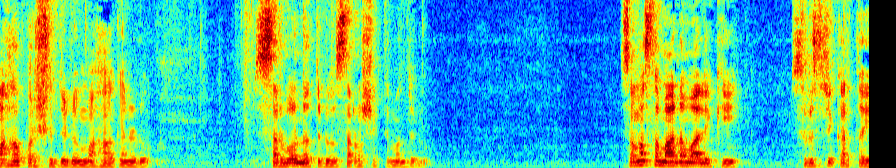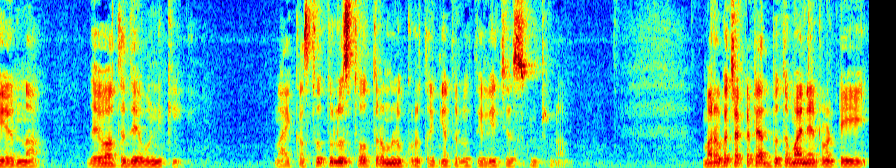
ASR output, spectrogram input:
మహాపరిశుద్ధుడు మహాగణుడు సర్వోన్నతుడు సర్వశక్తిమంతుడు. సమస్త మానవాళికి సృష్టికర్త అయిన దేవాత దేవునికి నా యొక్క స్థుతులు స్తోత్రములు కృతజ్ఞతలు తెలియజేసుకుంటున్నాను మరొక చక్కటి అద్భుతమైనటువంటి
